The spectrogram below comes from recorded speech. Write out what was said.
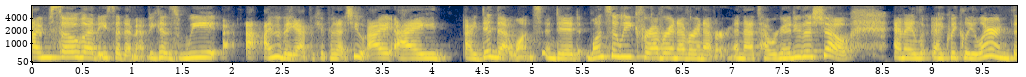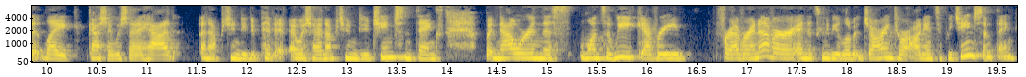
I'm so glad that you said that, Matt, because we, I, am a big advocate for that too. I, I, I did that once and did once a week forever and ever and ever. And that's how we're going to do this show. And I, I quickly learned that like, gosh, I wish that I had an opportunity to pivot. I wish I had an opportunity to change some things, but now we're in this once a week, every forever and ever, and it's going to be a little bit jarring to our audience if we change something.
